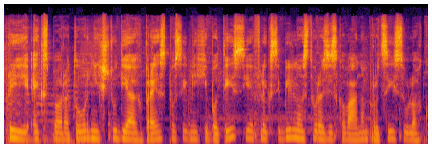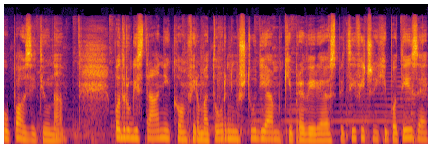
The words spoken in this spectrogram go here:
Pri eksploratornih študijah brez posebnih hipotez je fleksibilnost v raziskovanem procesu lahko pozitivna. Po drugi strani konfirmatornim študijam, ki preverjajo specifične hipoteze,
